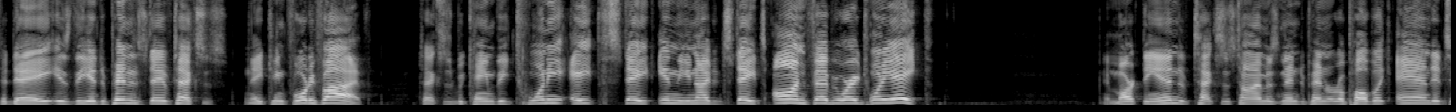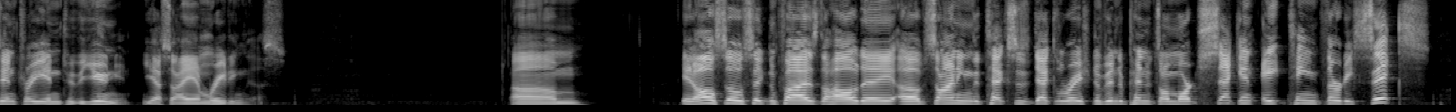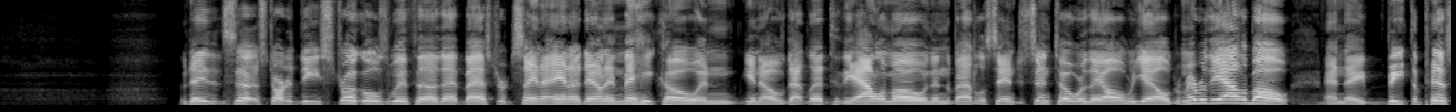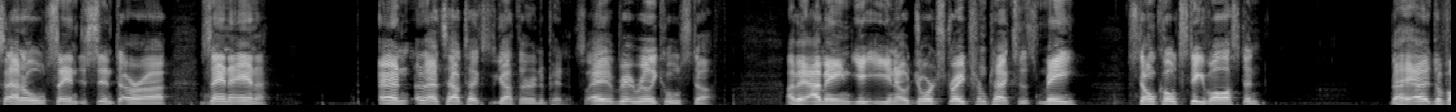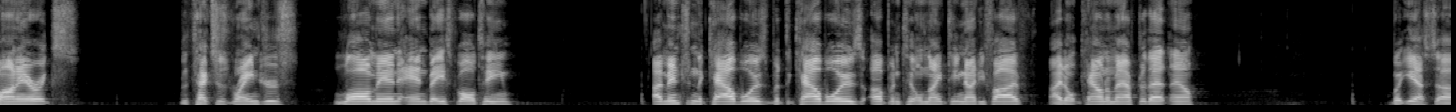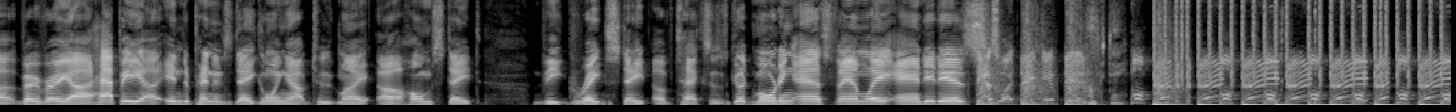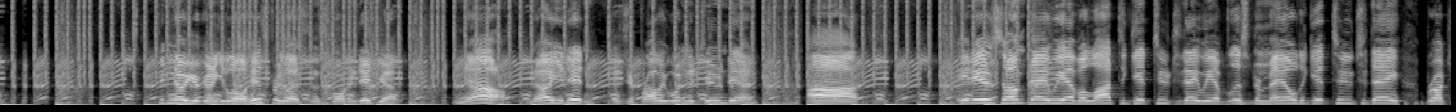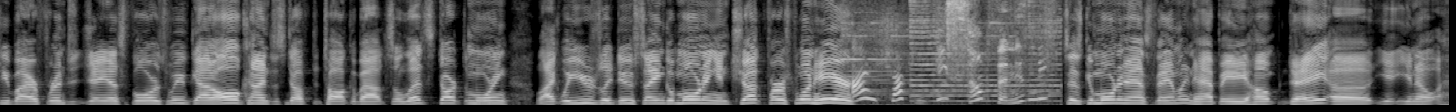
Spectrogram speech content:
Today is the Independence Day of Texas. In 1845, Texas became the 28th state in the United States on February 28th. It marked the end of Texas time as an independent republic and its entry into the Union. Yes, I am reading this. Um, it also signifies the holiday of signing the Texas Declaration of Independence on March 2nd, 1836. The day that started the struggles with uh, that bastard Santa Anna down in Mexico, and you know that led to the Alamo, and then the Battle of San Jacinto, where they all yelled, "Remember the Alamo!" and they beat the piss out of old San Jacinto or uh, Santa Anna, and that's how Texas got their independence. Really cool stuff. I mean, I mean, you, you know, George Strait's from Texas, me, Stone Cold Steve Austin, the, uh, the Von Erichs, the Texas Rangers, lawmen, and baseball team. I mentioned the Cowboys, but the Cowboys up until 1995. I don't count them after that now. But yes, uh, very, very uh, happy uh, Independence Day going out to my uh, home state, the great state of Texas. Good morning, ass family, and it is. Hump day. Didn't know you were going to get a little history lesson this morning, did you? No, no, you didn't, because you probably wouldn't have tuned in. Uh, it is Hump Day. We have a lot to get to today. We have listener mail to get to today, brought to you by our friends at JS4s. We've got all kinds of stuff to talk about. So let's start the morning like we usually do, saying good morning. And Chuck, first one here, I'm Chuck. He's something, isn't he? says good morning, ass family, and happy Hump Day. Uh, you, you know,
